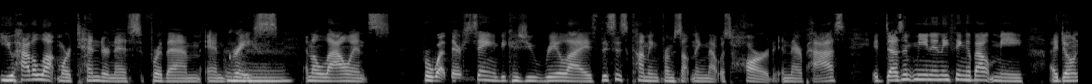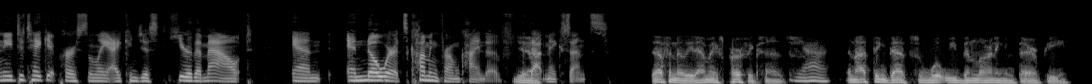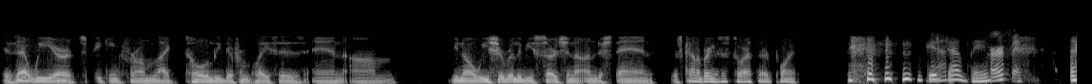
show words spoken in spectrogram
you have a lot more tenderness for them and grace mm, and allowance for what they're saying because you realize this is coming from something that was hard in their past. It doesn't mean anything about me. I don't need to take it personally. I can just hear them out and and know where it's coming from kind of. Yeah. If that makes sense. Definitely, that makes perfect sense. yeah. And I think that's what we've been learning in therapy is that we Mhm. are speaking from like totally different places and um you know, we should really be searching to understand, which kind of brings us to our third point. Good Yeah. job, babe. Perfect.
